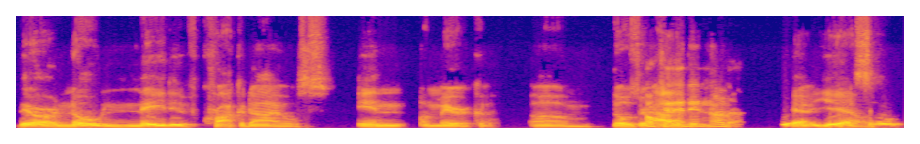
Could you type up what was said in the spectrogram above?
there are no native crocodiles in America. Um those are Okay, I didn't know that. Yeah, yeah. Wow. So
